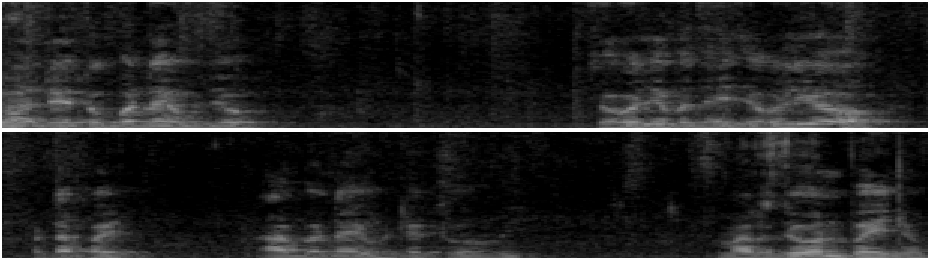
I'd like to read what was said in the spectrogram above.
જો ટેટુ બનાવ્યું જો. જવલીઓ બધા જવલીઓ ફટાફટ. આ બનાવ્યું ટેટુ અમે. મારા જોનભાઈનું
